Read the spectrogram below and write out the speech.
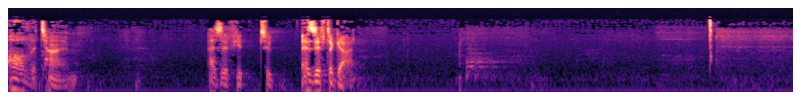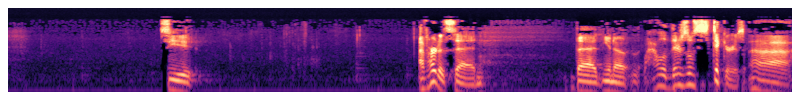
all the time as if you to as if to God. See, I've heard it said that, you know, well, there's those stickers. Uh,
